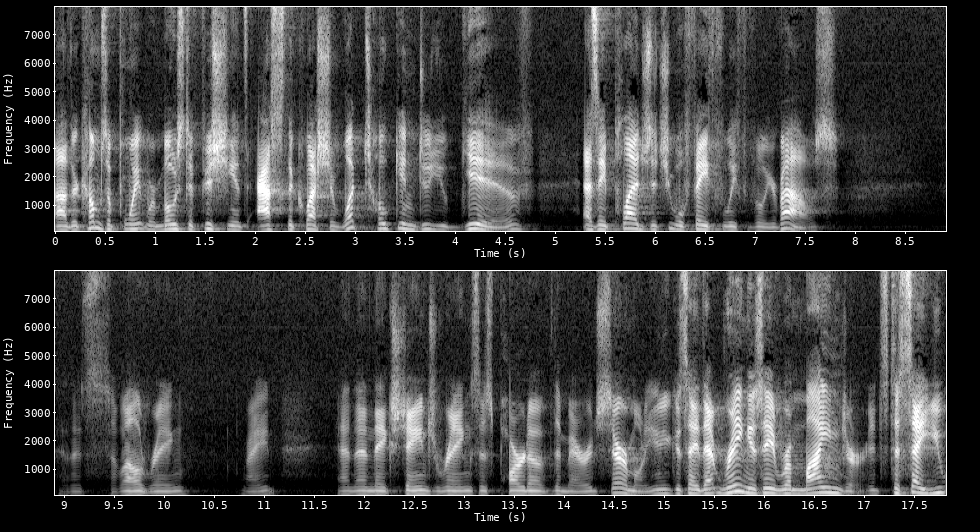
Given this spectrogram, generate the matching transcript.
uh, there comes a point where most officiants ask the question what token do you give as a pledge that you will faithfully fulfill your vows? Well, ring, right? And then they exchange rings as part of the marriage ceremony. You could say that ring is a reminder. It's to say you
